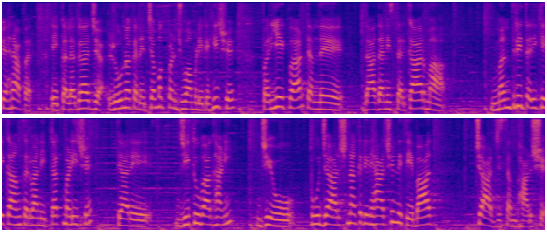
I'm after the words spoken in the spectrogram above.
ચહેરા પર એક અલગ જ રોનક અને ચમક પણ જોવા મળી રહી છે. ફરી એકવાર તેમને દાદાની સરકારમાં મંત્રી તરીકે કામ કરવાની તક મળી છે. ત્યારે જીતુ વાઘાણી જેઓ પૂજા અર્ચના કરી રહ્યા છે ને તે બાદ ચાર્જ સંભાળશે.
